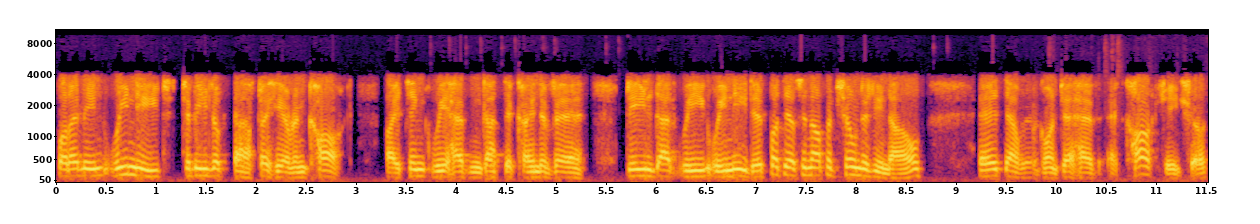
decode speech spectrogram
but I mean, we need to be looked after here in Cork. I think we haven't got the kind of uh, deal that we, we needed, but there's an opportunity now uh, that we're going to have a Cork Taoiseach,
